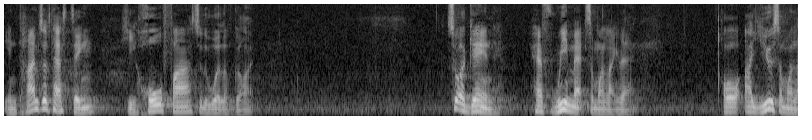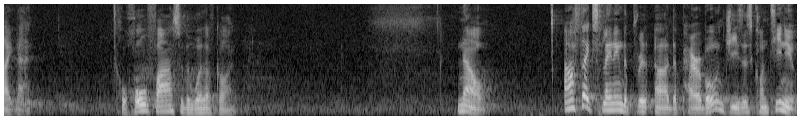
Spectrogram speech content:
In times of testing, he hold fast to the word of God. So again, have we met someone like that? Or are you someone like that? Who hold fast to the word of God? Now, after explaining the, uh, the parable, Jesus continued.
